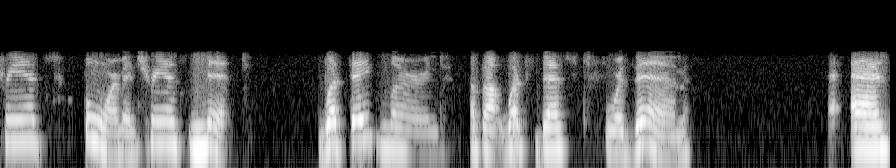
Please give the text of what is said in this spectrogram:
transform and transmit what they've learned about what's best for them and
